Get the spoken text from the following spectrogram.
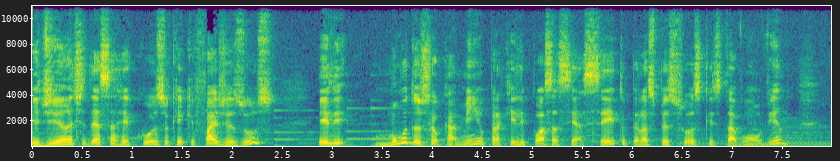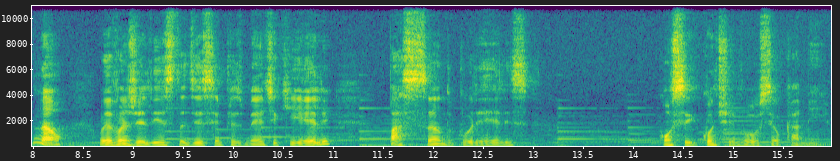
E diante dessa recusa, o que, que faz Jesus? Ele muda o seu caminho para que ele possa ser aceito pelas pessoas que estavam ouvindo? Não. O evangelista diz simplesmente que ele, passando por eles, continua o seu caminho.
